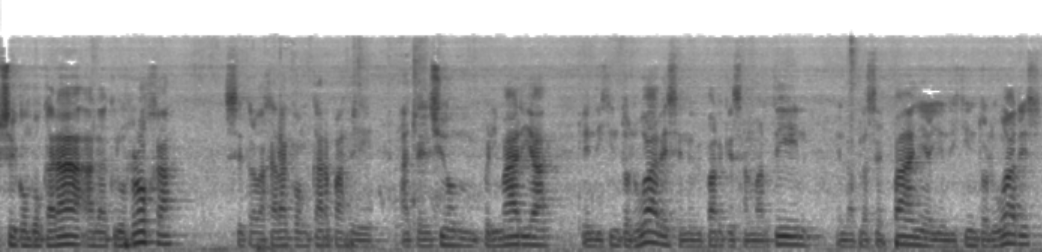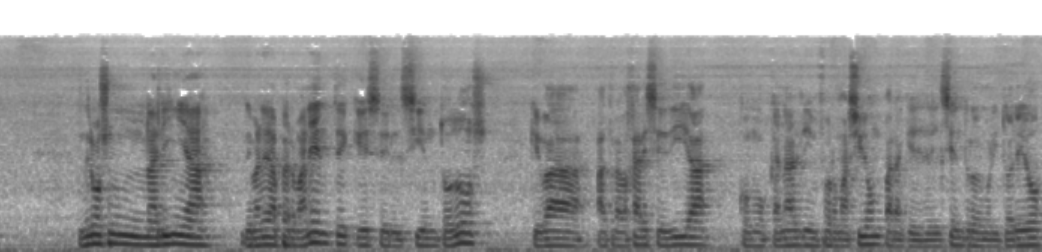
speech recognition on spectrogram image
se, convocará a la Cruz Roja, se trabajará con carpas de atención primaria en distintos lugares, en el Parque San Martín, en la Plaza España y en distintos lugares. Tendremos una línea de manera permanente, que es el 102, que va a trabajar ese día como canal de información para que desde el centro de monitoreo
